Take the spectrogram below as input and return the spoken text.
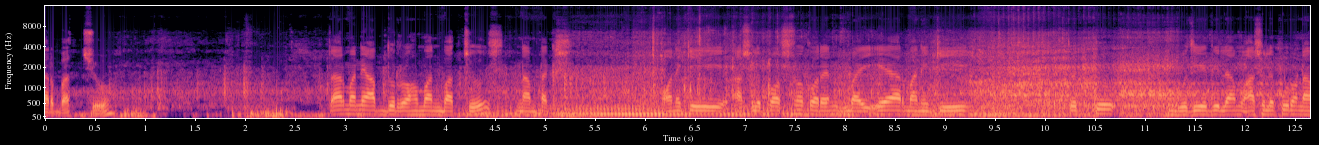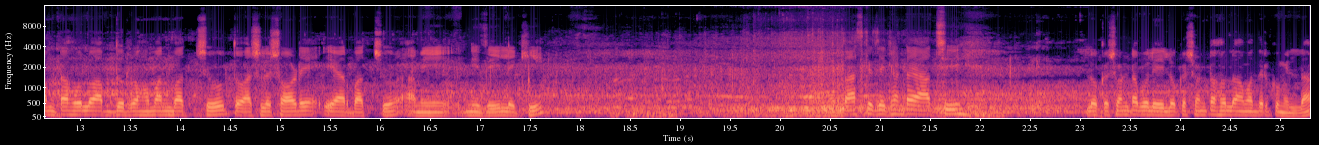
আর বাচ্চু। তার মানে আব্দুর রহমান বাচ্চু, নামটা অনেকেই আসলে প্রশ্ন করেন, ভাই, এ আর মানে কি? একটু বুঝিয়ে দিলাম, আসলে পুরো নামটা হলো আব্দুর রহমান বাচ্চু। তো আসলে শর্টে এ আর বাচ্চু, আমি নিজেই লিখি। তো আজকে যেখানটায় আছি, লোকেশনটা বলি, এই লোকেশনটা হলো আমাদের কুমিল্লা।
